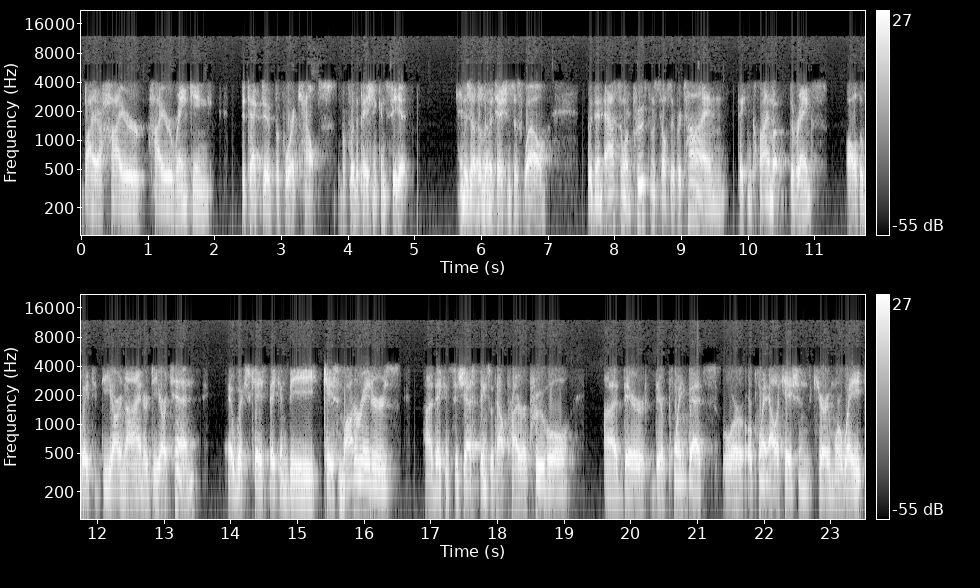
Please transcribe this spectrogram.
by a higher higher ranking detective before it counts, before the patient can see it. And there's other limitations as well. But then as someone proves themselves over time, they can climb up the ranks all the way to DR9 or DR10. in which case they can be case moderators. Uh, they can suggest things without prior approval. Uh, their their point bets or, or point allocations carry more weight.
